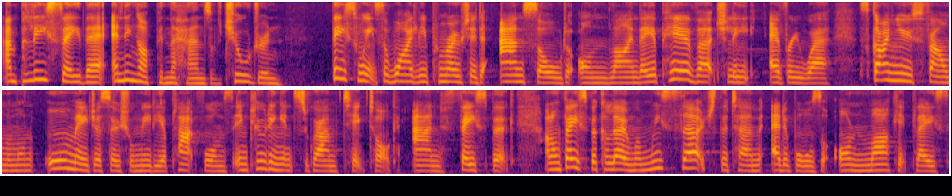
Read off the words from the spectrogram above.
and police say they're ending up in the hands of children. These sweets are widely promoted and sold online. They appear virtually everywhere. Sky News found them on all major social media platforms, including Instagram, TikTok, and Facebook. And on Facebook alone, when we searched the term edibles on Marketplace,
